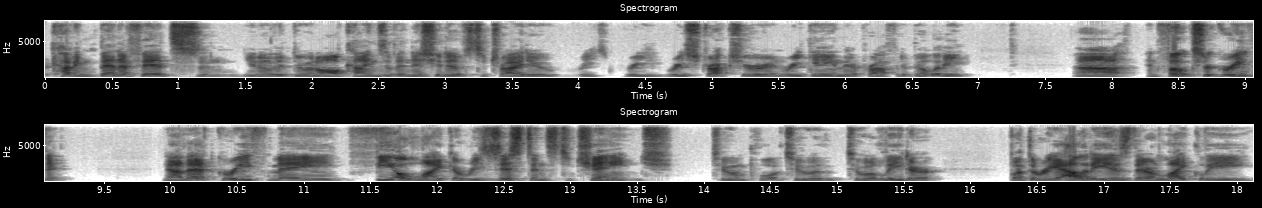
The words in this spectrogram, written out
cutting benefits and you know they're doing all kinds of initiatives to try to re, re, restructure and regain their profitability. Uh, and folks are grieving. Now that grief may feel like a resistance to change to employ to a, to a leader but the reality is they're likely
